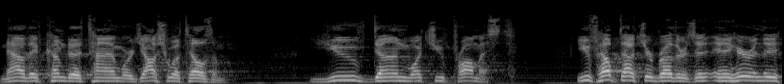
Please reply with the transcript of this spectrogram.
now they've come to a time where Joshua tells them, you've done what you promised. You've helped out your brothers in, here in the,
